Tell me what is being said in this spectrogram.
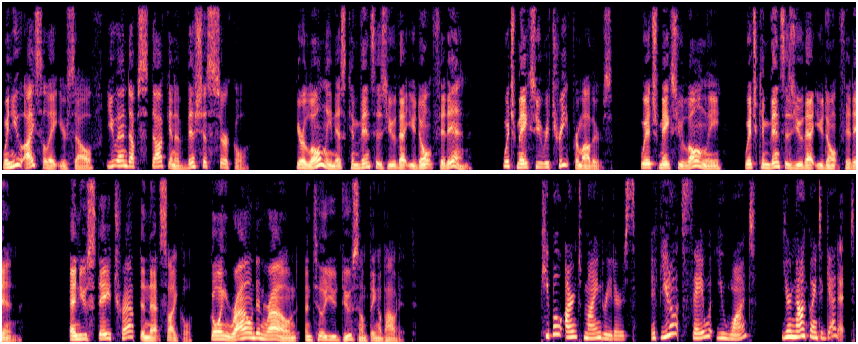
when you isolate yourself, you end up stuck in a vicious circle. Your loneliness convinces you that you don't fit in, which makes you retreat from others, which makes you lonely, which convinces you that you don't fit in. And you stay trapped in that cycle, going round and round until you do something about it. People aren't mind readers. If you don't say what you want, you're not going to get it.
